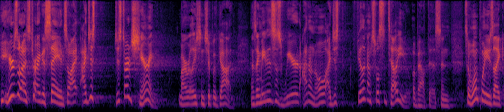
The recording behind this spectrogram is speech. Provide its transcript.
Here's what I was trying to say. And so I, I just, just started sharing my relationship with God. I was like, maybe this is weird. I don't know. I just feel like I'm supposed to tell you about this. And so at one point he's like,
